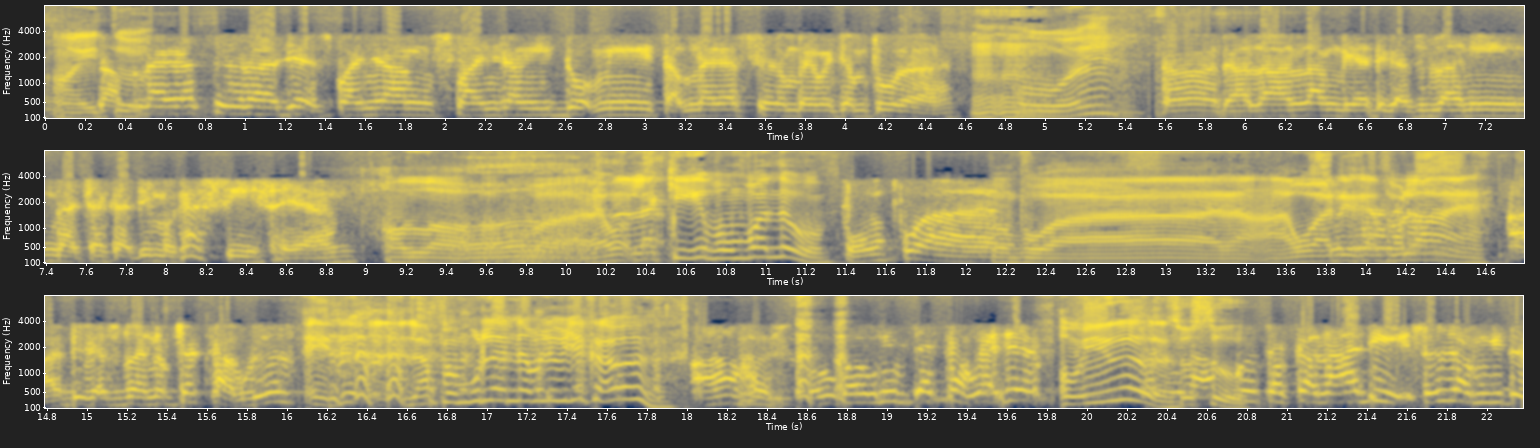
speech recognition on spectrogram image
Ah, Tak itu. pernah rasa lah Jet sepanjang sepanjang hidup ni tak pernah rasa sampai macam tu lah. Oh, eh. Ha, dah lang-lang dia ada kat sebelah ni nak cakap terima kasih sayang. Allah Akbar. Anak lelaki ke perempuan tu? Perempuan. Perempuan. Ah, awak ada kat sebelah eh? Ada kat sebelah nak bercakap ke? Eh, dia 8 bulan dah boleh bercakap ke? Ah, baru-baru ni bercakap kat Jet. Oh, ya ke? Susu. Apa cakap nak adik seram kita.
